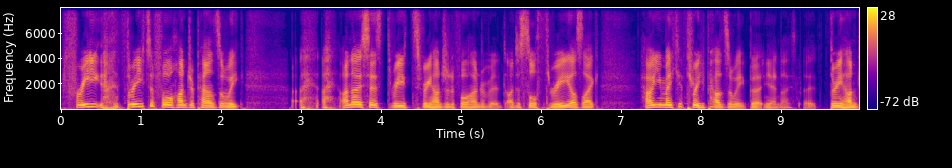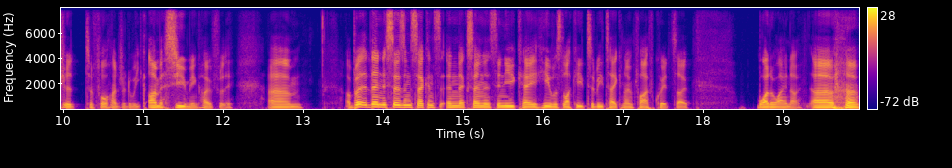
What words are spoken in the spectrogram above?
three, three to four hundred pounds a week. I know it says three, three hundred to four hundred, but I just saw three. I was like, how you make it three pounds a week? But yeah, nice. Uh, 300 to 400 a week. I'm assuming, hopefully. Um, uh, but then it says in second, in next sentence in UK, he was lucky to be taking home five quid. So what do I know? Uh,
